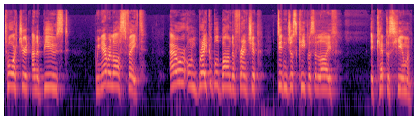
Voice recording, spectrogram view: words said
tortured, and abused, we never lost faith. Our unbreakable bond of friendship didn't just keep us alive, it kept us human.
